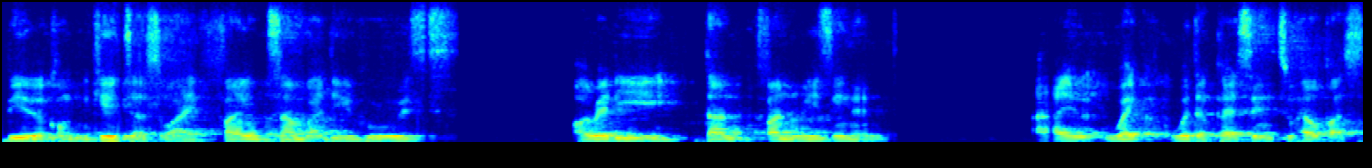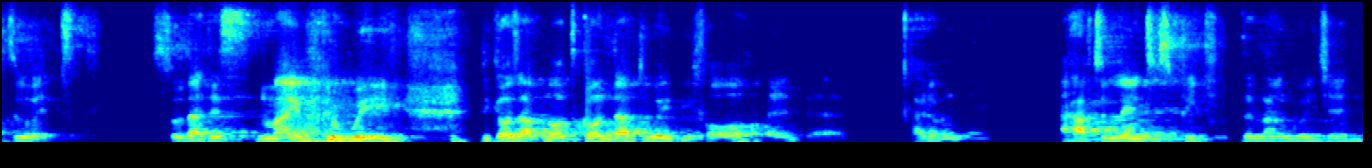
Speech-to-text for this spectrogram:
be the communicator, so I find somebody who is already done fundraising and I work with a person to help us do it. So that is my way because I've not gone that way before, and uh, I don't. I have to learn to speak the language, and,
